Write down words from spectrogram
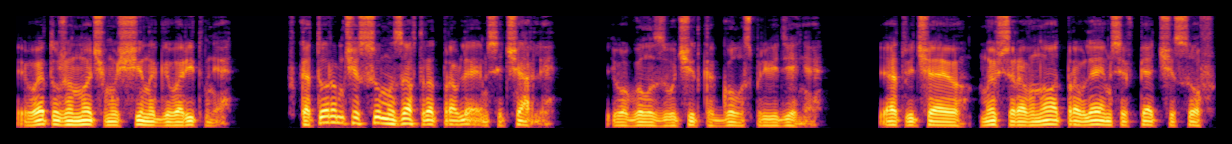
И в эту же ночь мужчина говорит мне, «В котором часу мы завтра отправляемся, Чарли?» Его голос звучит, как голос привидения. Я отвечаю, «Мы все равно отправляемся в пять часов.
